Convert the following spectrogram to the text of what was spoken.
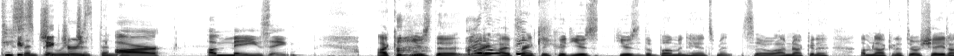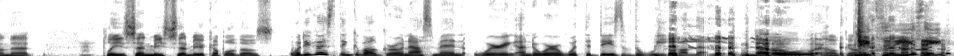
these accentuate your pictures are amazing. I could use the. I I, I think- frankly could use use the bum enhancement. So I'm not gonna I'm not gonna throw shade on that. Please send me send me a couple of those. What do you guys think about grown ass men wearing underwear with the days of the week on them? No. Oh god. Makes it easy.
